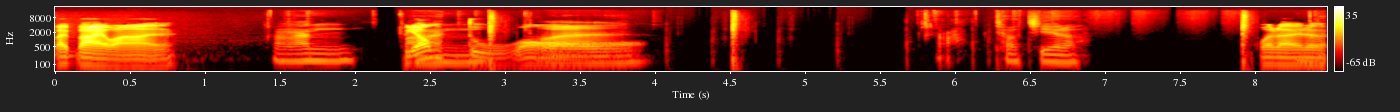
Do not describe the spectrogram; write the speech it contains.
拜拜，晚安，晚安，不用赌哦。啊，跳街了。我来了。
